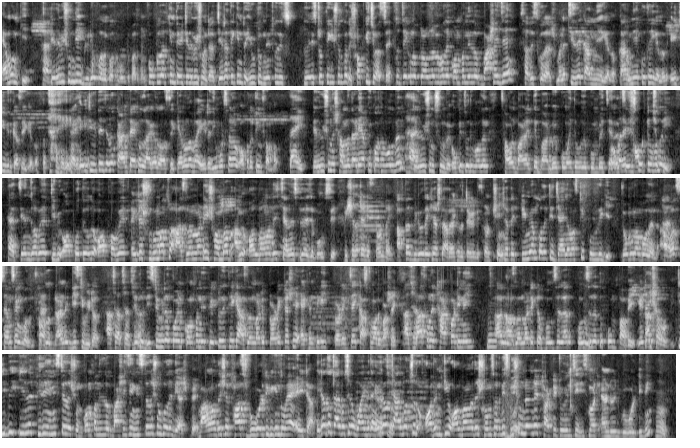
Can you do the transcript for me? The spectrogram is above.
এমনকি হ্যাঁ। টেলিভিশন দিয়ে ভিডিও কলে কথা বলতে পারবেন। পপুলার কিন্তু এই টেলিভিশনটা যেটাতে কিন্তু ইউটিউব নেটফ্লিক্স প্লে স্টোর থেকে শুরু করে সবকিছু আছে। তো যে কোনো প্রবলেম হলে কোম্পানির লোক বাসায় যে সার্ভিস করে আসবে। মানে চিলে কান নিয়ে গেল। কান নিয়ে কোথায় গেল? এই টিভির কাছেই গেল। হ্যাঁ এই টিভিতে যেন কানটা এখন লাগানো আছে। কেননা ভাই এটা রিমোট ছাড়া অপারেটিং সম্ভব। তাই। টেলিভিশনের সামনে দাঁড়িয়ে আপনি কথা বলবেন হ্যাঁ। টেলিভিশন শুনবে। ওকে যদি বলেন সাউন্ড বাড়াইতে বাড়বে কমাইতে হলে কমবে চ্যানেল চেঞ্জ করতে হলে সবকিছুই? হ্যাঁ চেঞ্জ হবে টিভি অফ হতে হলে অফ হবে। এটা শুধুমাত্র আজলান মাঠেই সম্ভব। আমি অল বাংলাদেশ চ্যালেঞ্জ প্রাইজে বলছি। বিশ হাজার টাকা ডিসকাউন্ট ভাই। আপনার ভিডিও দেখে আসলে আরও এক হাজার টাকা ডিসকাউন্ট সেই সাথে প্রিমিয়াম কোয়ালিটির জাইনামাসটি ফুললি গিফট যমুনা বলেন আবার স্যামসাং বলেন সকল ব্র্যান্ডের ডিস্ট্রিবিউটর আচ্ছা আচ্ছা আচ্ছা। যেহেতু ডিস্ট্রিবিউটর পয়েন্ট কোম্পানির ফ্যাক্টরি থেকে আসলান মার্টের প্রোডাক্ট আসে এখান থেকেই প্রোডাক্ট যায় কাস্টমারের বাসায়। আচ্ছা। মাঝখানে থার্ড পার্টি নেই। আর আজলান মার্ট একটা হোলসেলার হোলসেলার তো কম পাবে এটাই আচ্ছা। স্বাভাবিক। টিভি কিনলে ফ্রি ইনস্টলেশন কোম্পানির লোক বাসায় যে ইনস্টলেশন করে দিয়ে আসবে। বাংলাদেশের ফার্স্ট গুগল টিভি কিন্তু ভাইয়া এইটা। এটা তো চার বছরের ওয়ারেন্টি দেখা এটাও চার বছর warranty all Bangladesh home service Vision ব্র্যান্ডের thirty two inch smart Android Google TV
